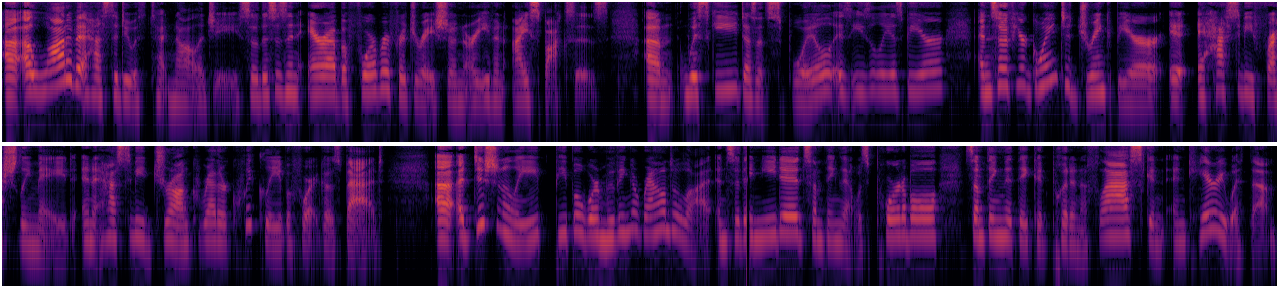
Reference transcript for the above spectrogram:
Uh, a lot of it has to do with technology. So, this is an era before refrigeration or even ice boxes. Um, whiskey doesn't spoil as easily as beer. And so, if you're going to drink beer, it, it has to be freshly made and it has to be drunk rather quickly before it goes bad. Uh, additionally, people were moving around a lot. And so they needed something that was portable, something that they could put in a flask and, and carry with them.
